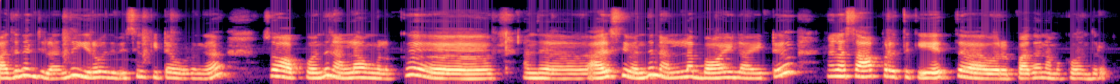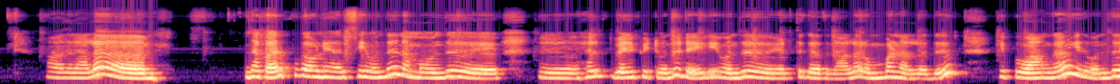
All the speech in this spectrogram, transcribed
பதினஞ்சுலேருந்து இருபது விசில் கிட்ட விடுங்க. ஸோ அப்போ வந்து நல்லா உங்களுக்கு அந்த அரிசி வந்து நல்லா பாயில் ஆகிட்டு நல்லா சாப்பிட்றதுக்கு ஏற்ற ஒரு பதம் நமக்கு வந்துடும் அதனால் இந்த கருப்பு கவுனி அரிசியை வந்து நம்ம வந்து ஹெல்த் பெனிஃபிட் வந்து டெய்லியும் வந்து எடுத்துக்கிறதுனால ரொம்ப நல்லது. இப்போ வாங்க இதை வந்து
